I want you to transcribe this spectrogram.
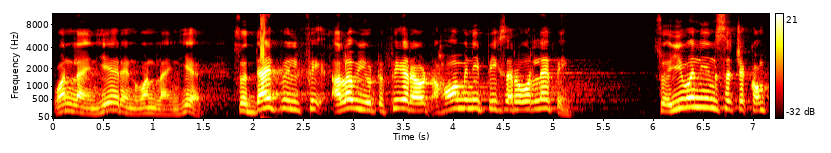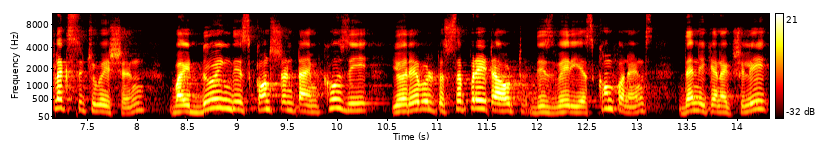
one line here and one line here. So that will allow you to figure out how many peaks are overlapping. So even in such a complex situation by doing this constant time COSY you are able to separate out these various components then you can actually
